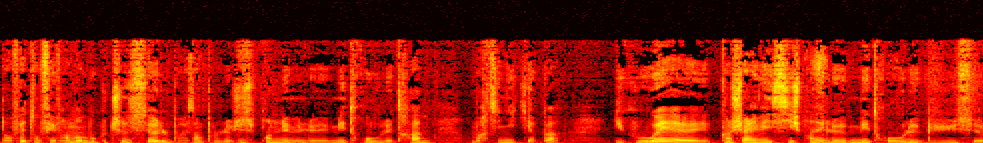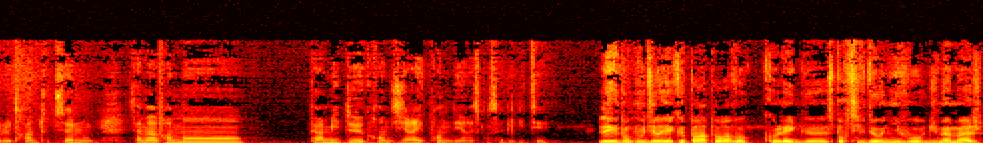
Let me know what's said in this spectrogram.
bah, en fait, on fait vraiment beaucoup de choses seule. Par exemple, le- juste prendre le, métro le tram. En Martinique, il n'y a pas. Du coup, ouais, euh, quand je suis arrivée ici, je prenais le métro, le bus, le tram toute seule. Donc, ça m'a vraiment permis de grandir et de prendre des responsabilités. Et donc vous diriez que par rapport à vos collègues euh, sportifs de haut niveau du même âge,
